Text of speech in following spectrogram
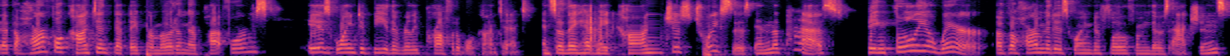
that the harmful content that they promote on their platforms is going to be the really profitable content. And so they have made conscious choices in the past being fully aware of the harm that is going to flow from those actions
